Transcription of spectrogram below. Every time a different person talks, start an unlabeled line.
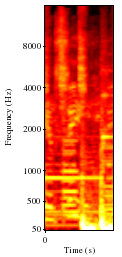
MC.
